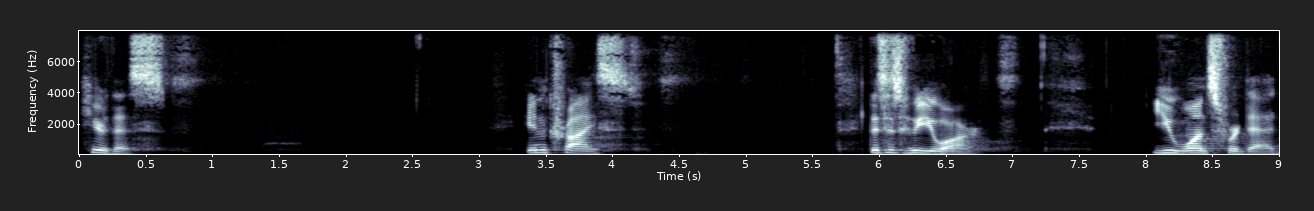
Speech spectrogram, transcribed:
Hear this. In Christ, this is who you are. You once were dead.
